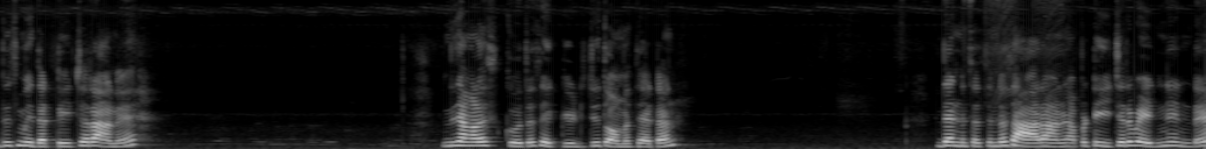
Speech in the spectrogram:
ഇത് സ്മിത ടീച്ചറാണ്. ഇത് ഞങ്ങളെ സ്കൂളത്തെ സെക്യൂരിറ്റി തോമസ് ഏട്ടൻ. ഇത് എൻ എസ് എസിന്റെ സാറാണ്. അപ്പോൾ ടീച്ചർ വരുന്നുണ്ട്.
